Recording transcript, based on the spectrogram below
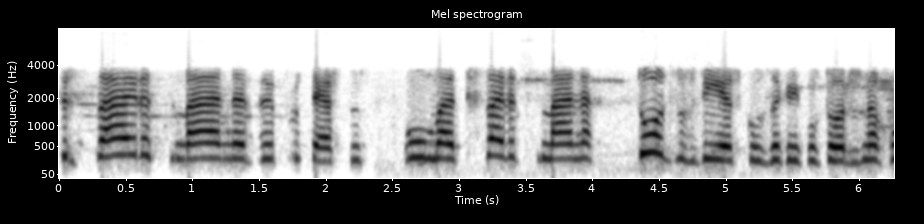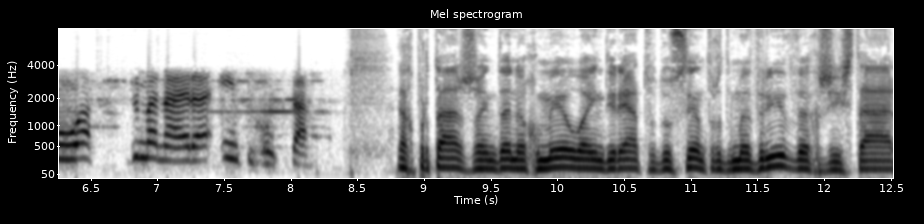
terceira semana de protestos, uma terceira semana todos os dias com os agricultores na rua de maneira interrupta. A reportagem da Ana Romeu em direto do centro de Madrid a registar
